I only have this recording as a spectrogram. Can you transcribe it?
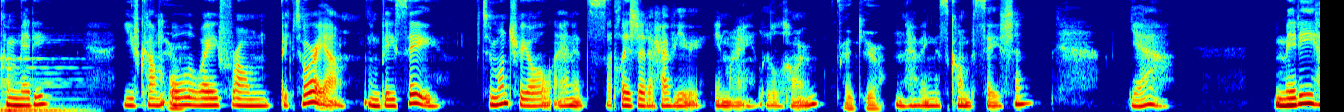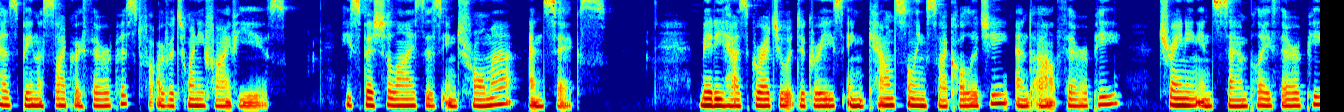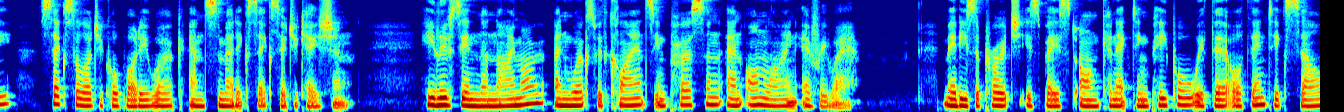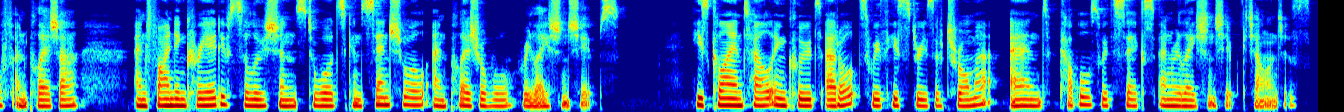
Welcome. You've come all the way from Victoria in BC to Montreal, and it's a pleasure to have you in my little home. Thank you. And having this conversation. Yeah. Mehdi has been a psychotherapist for over 25 years. He specializes in trauma and sex. Mehdi has graduate degrees in counseling psychology and art therapy, training in sandplay therapy, sexological bodywork, and somatic sex education. He lives in Nanaimo and works with clients in person and online everywhere. Mehdi's approach is based on connecting people with their authentic self and pleasure and finding creative solutions towards consensual and pleasurable relationships. His clientele includes adults with histories of trauma and couples with sex and relationship challenges.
